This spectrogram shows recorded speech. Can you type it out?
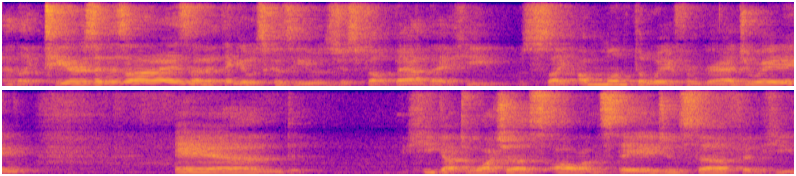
had like tears in his eyes and i think it was because he was just felt bad that he was like a month away from graduating. And he got to watch us all on stage and stuff and he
